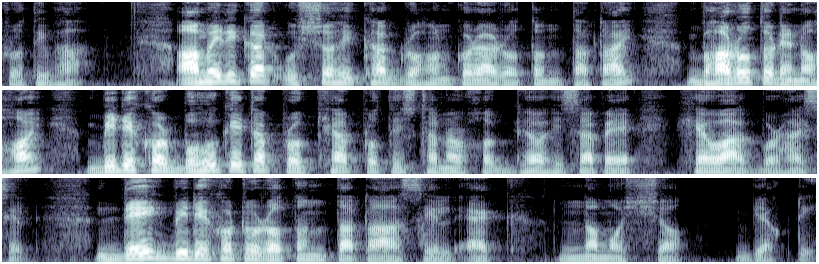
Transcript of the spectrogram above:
প্ৰতিভা। আমেৰিকাত উচ্চ শিক্ষা গ্ৰহণ কৰা ৰতন টাটাই ভাৰতৰে নহয় বিদেশৰ বহুকেইটা প্ৰখ্যাত প্ৰতিষ্ঠানৰ সভ্য হিচাপে সেৱা আগবঢ়াইছিল। দেশ বিদেশতো ৰতন টাটা আছিল এক নমস্য ব্যক্তি।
